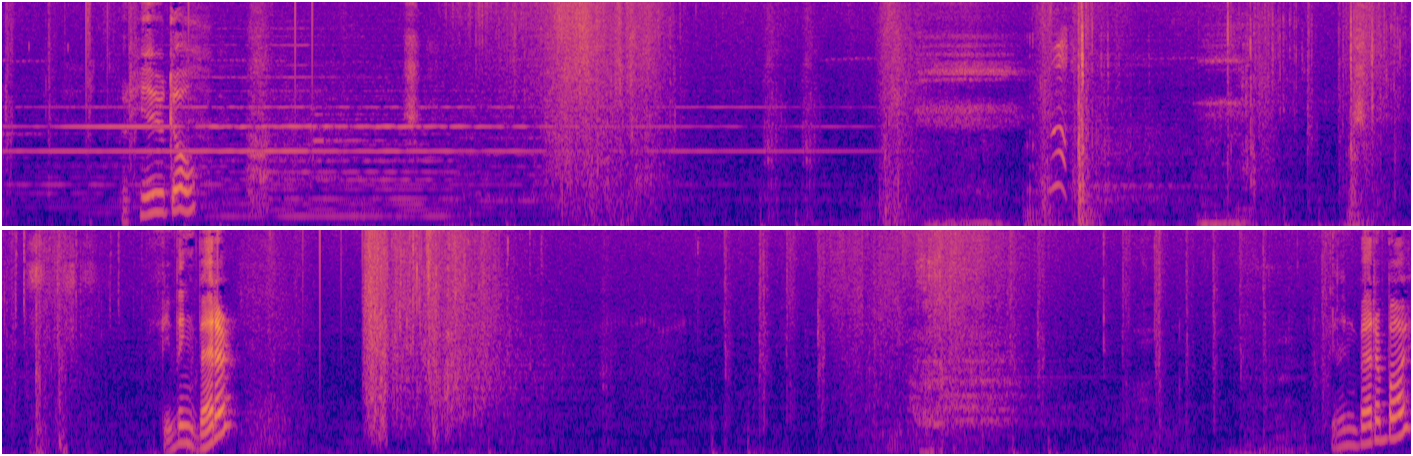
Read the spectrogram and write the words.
But here you go. Feeling better? better, boy?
